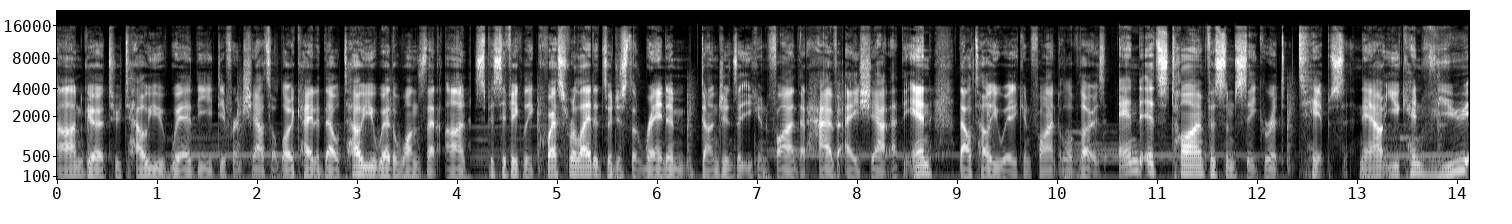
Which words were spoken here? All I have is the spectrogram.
Arngeir to tell you where the different shouts are located. They'll tell you where the ones that aren't specifically quest related, so just the random dungeons that you can find that have a shout at the end, they'll tell you where you can find all of those. And it's time for some secret tips. Now, you can view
